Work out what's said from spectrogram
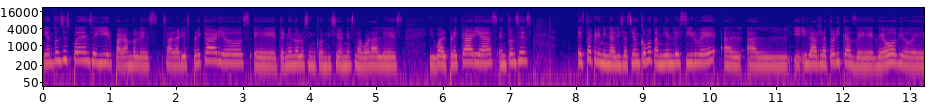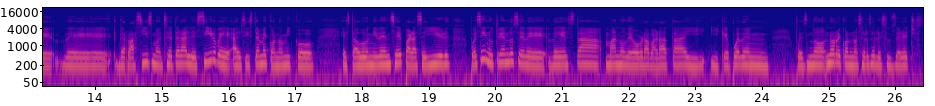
y entonces pueden seguir pagándoles salarios precarios, eh, teniéndolos en condiciones laborales igual precarias. Entonces, esta criminalización como también le sirve al, al y, las retóricas de, de odio, de, de, de, racismo, etcétera, le sirve al sistema económico estadounidense para seguir, pues sí, nutriéndose de, de esta mano de obra barata y, y que pueden pues no, no reconocérseles sus derechos.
